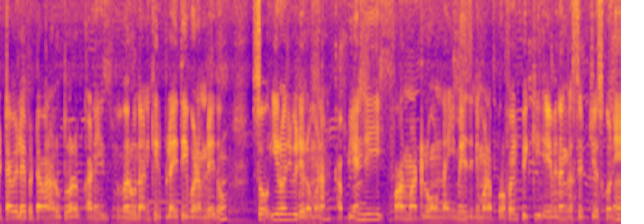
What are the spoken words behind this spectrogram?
పెట్టావు ఎలా పెట్టావు అని అడుగుతున్నారు. కానీ ఎవరు దానికి రిప్లై అయితే ఇవ్వడం లేదు. సో ఈరోజు వీడియోలో మనం ఆ పిఎన్జీ ఫార్మాట్లో ఉన్న ఇమేజ్ని మన ప్రొఫైల్ పిక్కి ఏ విధంగా సెట్ చేసుకొని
